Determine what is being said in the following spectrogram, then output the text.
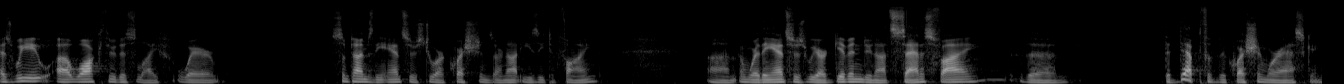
as we uh, walk through this life where sometimes the answers to our questions are not easy to find, um, and where the answers we are given do not satisfy the, the depth of the question we're asking,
